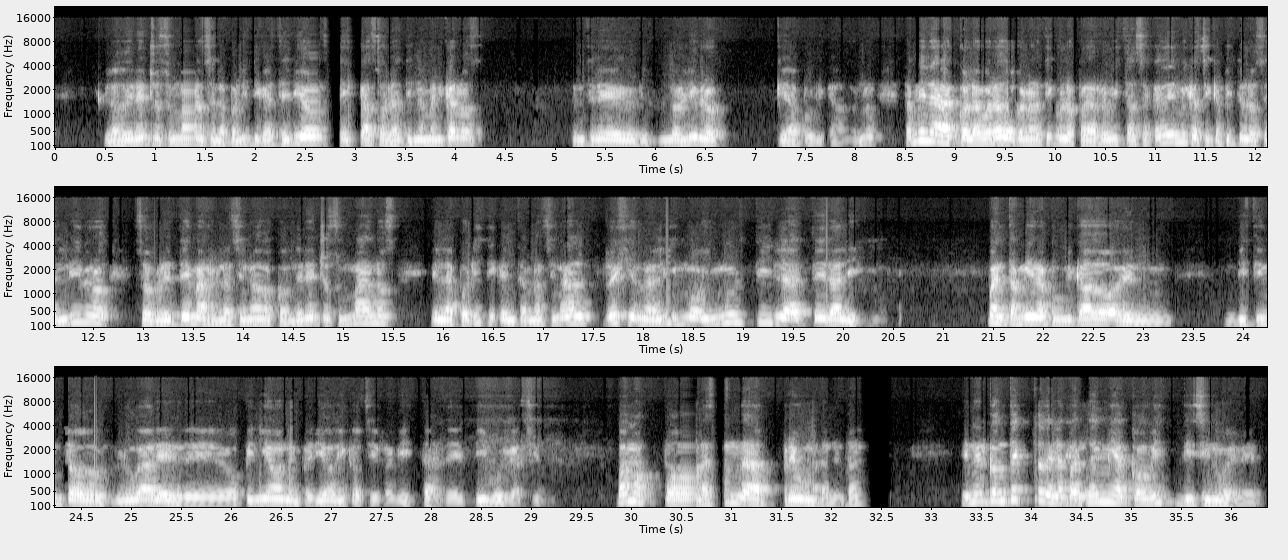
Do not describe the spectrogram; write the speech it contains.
los derechos humanos en la política exterior, en casos latinoamericanos, entre los libros que ha publicado. También ha colaborado con artículos para revistas académicas y capítulos en libros sobre temas relacionados con derechos humanos en la política internacional, regionalismo y multilateralismo. Bueno, también ha publicado en distintos lugares de opinión, en periódicos y revistas de divulgación. Vamos por la segunda pregunta, Natalia. En el contexto de la pandemia COVID-19,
